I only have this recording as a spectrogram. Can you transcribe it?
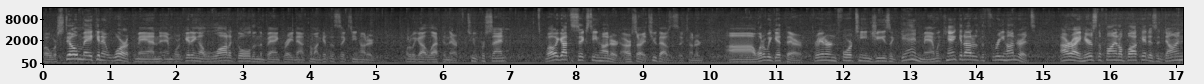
but we're still making it work, man, and we're getting a lot of gold in the bank right now. Come on, get the 1600. What do we got left in there? 2%? Well, we got the 1600, or sorry, 2600. Uh, what do we get there? 314 Gs again, man. We can't get out of the 300s. All right, here's the final bucket. Is it done?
